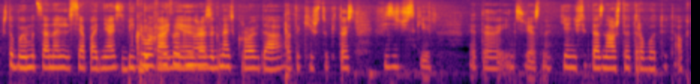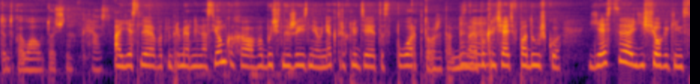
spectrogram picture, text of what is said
чтобы эмоционально себя поднять, сбить Кровь дыхание, разогнать. разогнать кровь, да, вот такие штуки. То есть физически это интересно. Я не всегда знала, что это работает, а потом такая, вау, точно, класс. А если, вот, например, не на съемках, а в обычной жизни, у некоторых людей это спорт, тоже там, не знаю, Мгм. покричать в подушку. Есть еще какие-нибудь То,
